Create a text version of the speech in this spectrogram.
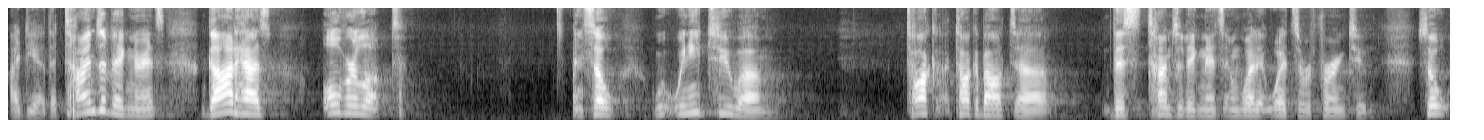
idea. The times of ignorance, God has overlooked. And so we, need to um, talk, talk about uh, this times of ignorance and what, it, what it's referring to. So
